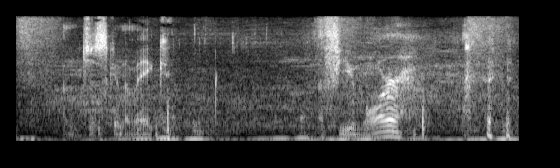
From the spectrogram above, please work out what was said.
I'm just going to make a few more.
